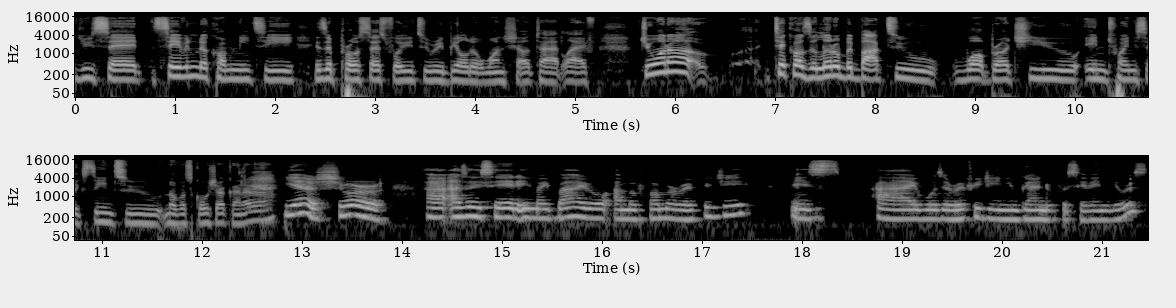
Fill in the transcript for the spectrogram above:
you said saving the community is a process for you to rebuild a one sheltered life. Do you want to take us a little bit back to what brought you in 2016 to Nova Scotia, Canada? Yeah, sure. Uh, as I said in my bio, I'm a former refugee. Is I was a refugee in Uganda for seven years.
